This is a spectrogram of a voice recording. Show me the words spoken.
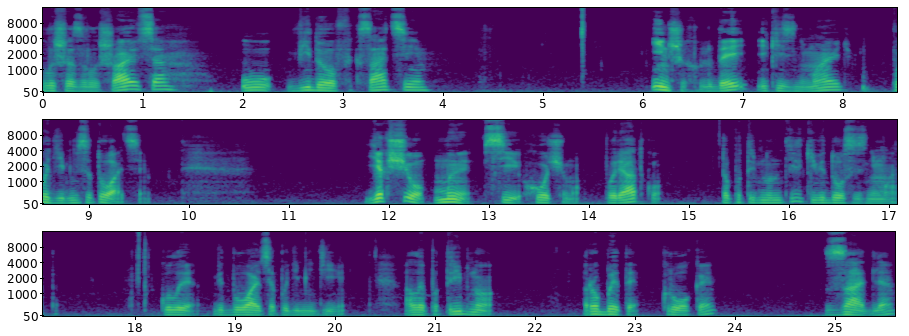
лише залишаються у відеофіксації інших людей, які знімають подібні ситуації. Якщо ми всі хочемо порядку, то потрібно не тільки відоси знімати, коли відбуваються подібні дії, але потрібно робити кроки задля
